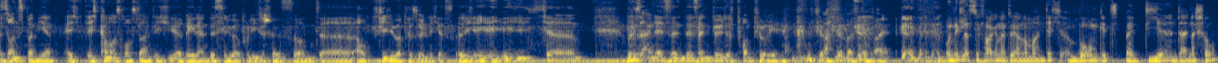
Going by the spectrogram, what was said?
sonst bei mir, ich, ich komme aus Russland, ich äh, rede ein bisschen über Politisches und äh, auch viel über Persönliches. Also ich, ich, ich, äh, würde sagen, das ist, ein, das ist ein wildes Potpourri. Für alle was dabei. Und Niklas, die Frage natürlich auch nochmal an dich. Worum geht's bei dir in deiner Show?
